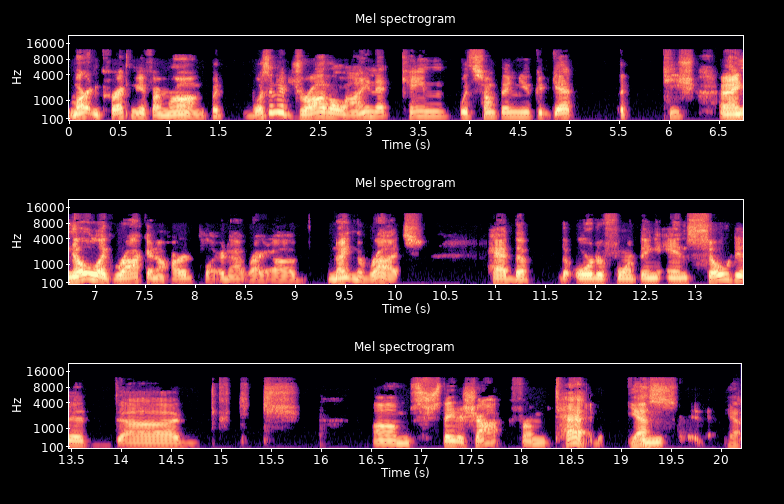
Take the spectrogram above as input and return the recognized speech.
Martin, correct me if I'm wrong, but wasn't it Draw the Line that came with something you could get a t-shirt? And I know like Rock and a Hard Player, not Rock, uh, Night in the Ruts had the the order form thing, and so did uh, um, State of Shock from Ted. Yes. And yeah.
